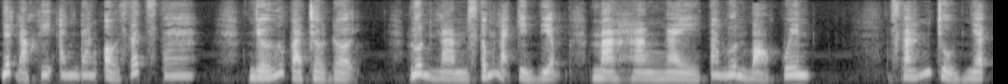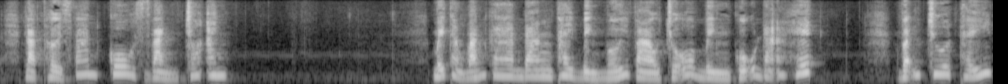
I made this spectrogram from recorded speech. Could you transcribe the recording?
Nhất là khi anh đang ở rất xa, nhớ và chờ đợi, luôn làm sống lại kỷ niệm mà hàng ngày ta luôn bỏ quên sáng chủ nhật là thời gian cô dành cho anh. Mấy thằng bán ga đang thay bình mới vào chỗ bình cũ đã hết. Vẫn chưa thấy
